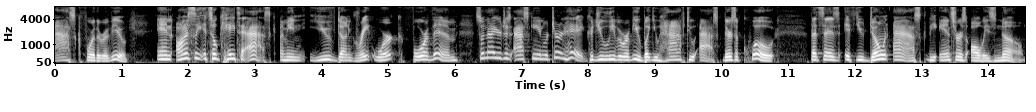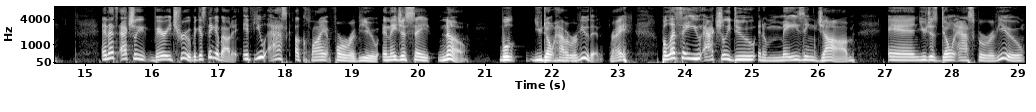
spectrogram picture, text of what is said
ask for the review. And honestly, it's okay to ask. I mean, you've done great work for them. So now you're just asking in return, hey, could you leave a review? But you have to ask. There's a quote that says, if you don't ask, the answer is always no. And that's actually very true because think about it. If you ask a client for a review and they just say no, well, you don't have a review then, right? But let's say you actually do an amazing job and you just don't ask for a review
